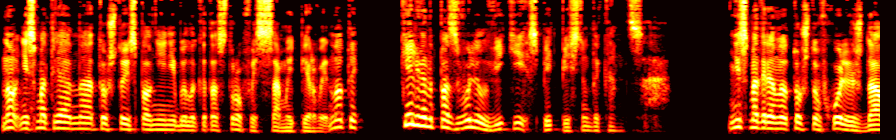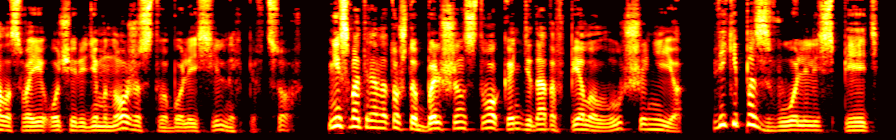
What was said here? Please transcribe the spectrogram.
Но, несмотря на то, что исполнение было катастрофой с самой первой ноты, Кельвин позволил Вики спеть песню до конца. Несмотря на то, что в холле ждало своей очереди множество более сильных певцов, несмотря на то, что большинство кандидатов пело лучше нее, Вики позволили спеть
